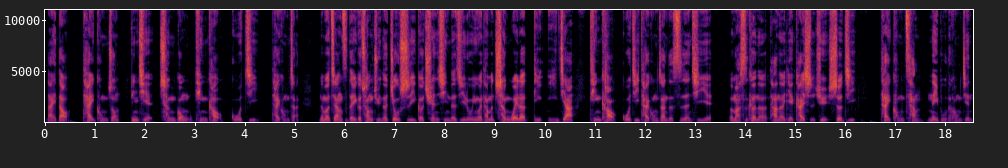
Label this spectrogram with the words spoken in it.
来到太空中，并且成功停靠国际太空站。那么这样子的一个创举呢，就是一个全新的记录，因为他们成为了第一家停靠国际太空站的私人企业。而马斯克呢，他呢也开始去设计太空舱内部的空间。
